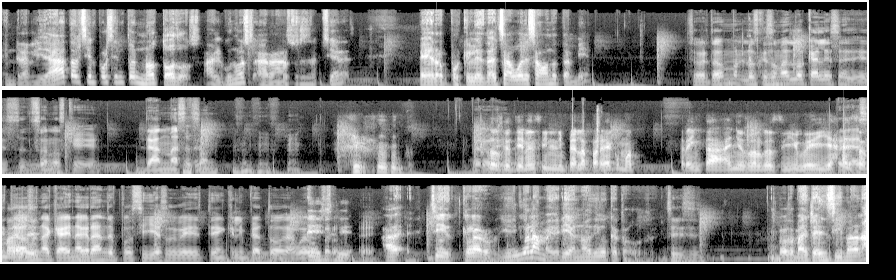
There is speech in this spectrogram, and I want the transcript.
en realidad al 100% no todos. Algunos harán sus excepciones, pero porque les da el sabor esa onda también. Sobre todo los que son más locales eh, es- son los que dan más sazón. Pero, Los que tienen sin limpiar la pared como 30 años o algo así, güey. Ya, pero ya esa si te vas a una cadena grande, pues sí, esos güeyes tienen que limpiar todo de huevo. Sí, pero, sí. eh, Ah, sí, claro. Yo digo la mayoría, no digo que todos. sí, sí. Los se me echan encima, no,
